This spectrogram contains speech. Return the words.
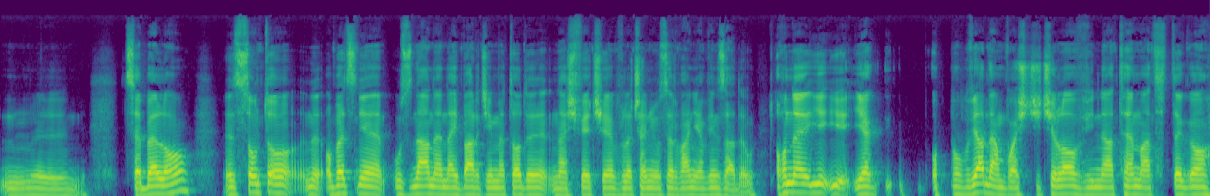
mm, Cebelo. Są to obecnie uznane najbardziej metody na świecie w leczeniu zerwania więzadeł. One, jak opowiadam właścicielowi na temat tego,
